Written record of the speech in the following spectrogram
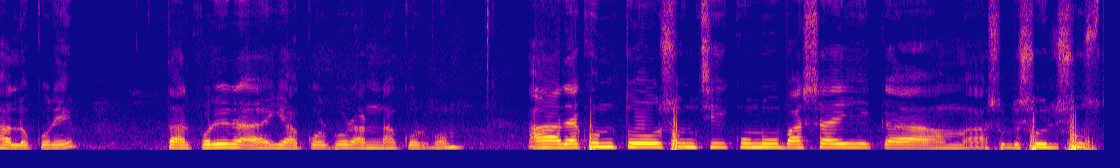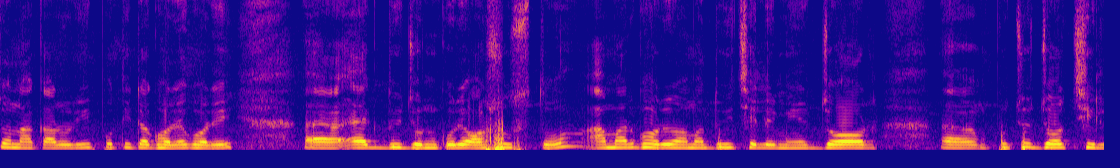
ভালো করে। তারপরে ইয়া করব, রান্না করব। আর এখন তো শুনছি কোনো বাসায় আসলে শরীর সুস্থ না কারোরই, প্রতিটা ঘরে ঘরে এক দুজন করে অসুস্থ। আমার ঘরেও আমার দুই ছেলে মেয়ের জ্বর প্রচুর জ্বর ছিল।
